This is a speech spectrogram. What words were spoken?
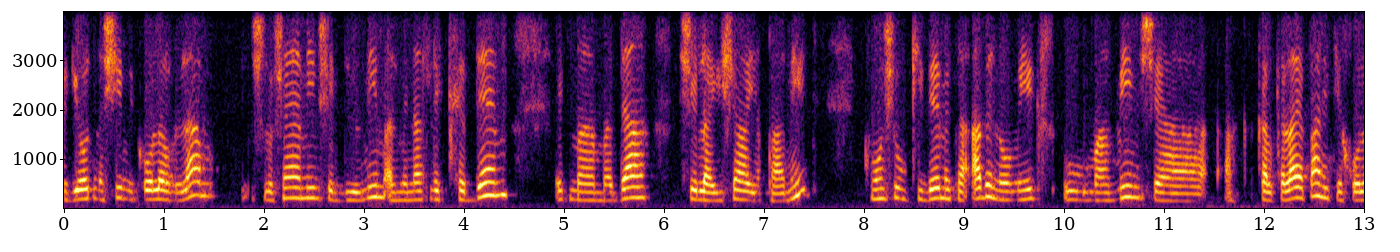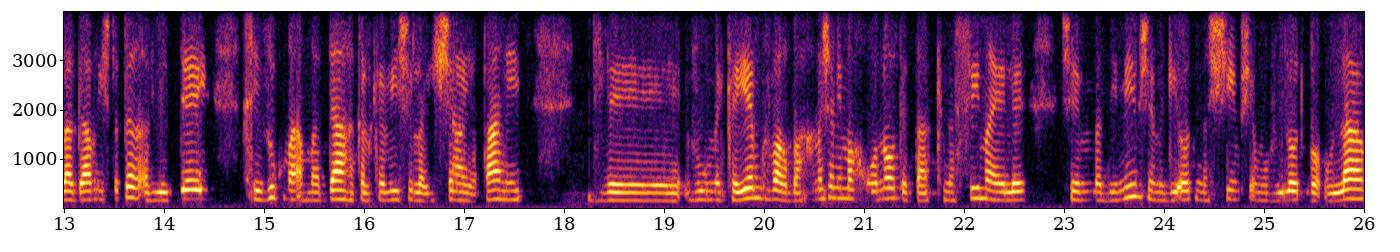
מגיעות נשים מכל העולם, שלושה ימים של דיונים על מנת לקדם את מעמדה של האישה היפנית. כמו שהוא קידם את האבנומיקס, הוא מאמין שהכלכלה היפנית יכולה גם להשתפר על ידי חיזוק מעמדה הכלכלי של האישה היפנית, ו... והוא מקיים כבר בחמש שנים האחרונות את הכנסים האלה, שהם מדהימים, שמגיעות נשים שמובילות בעולם,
